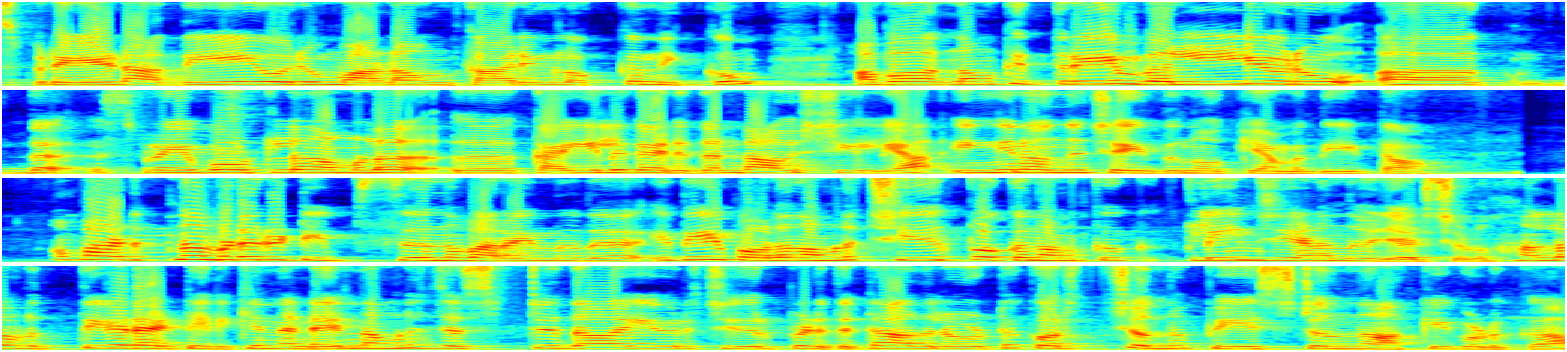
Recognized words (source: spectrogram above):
സ്പ്രേയുടെ അതേ ഒരു മണവും കാര്യങ്ങളൊക്കെ നിൽക്കും അപ്പോൾ നമുക്ക് ഇത്രയും വലിയൊരു സ്പ്രേ ബോട്ടിൽ നമ്മൾ കയ്യിൽ കരുതേണ്ട ആവശ്യമില്ല. ഇങ്ങനെ ഒന്ന് ചെയ്ത് നോക്കിയാൽ മതി കേട്ടോ അപ്പോൾ അടുത്ത് നമ്മുടെ ഒരു ടിപ്സ് എന്ന് പറയുന്നത് ഇതേപോലെ നമ്മൾ ചീർപ്പൊക്കെ നമുക്ക് ക്ലീൻ ചെയ്യണമെന്ന് വിചാരിച്ചോളൂ നല്ല വൃത്തികേടായിട്ട് ഇരിക്കുന്നുണ്ടെങ്കിൽ നമ്മൾ ജസ്റ്റ് ഇതാ ഈ ഒരു ചീർപ്പ് എടുത്തിട്ട് അതിലോട്ട് കുറച്ചൊന്ന് പേസ്റ്റ് ഒന്ന് ആക്കി കൊടുക്കുക.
